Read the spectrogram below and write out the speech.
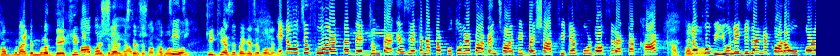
সম্পূর্ণ আইটেমগুলো দেখি তারপর বিস্তারিত কথা বলব। কি কি আছে প্যাকেজে বলেন। এটা হচ্ছে ফুল একটা বেডরুম প্যাকেজ যেখানে আপনারা প্রথমে পাবেন 6 ফিট বাই 7 ফিটের ফুল বক্সের একটা খাট। যেটা খুব ইউনিক ডিজাইনে করা উপরে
